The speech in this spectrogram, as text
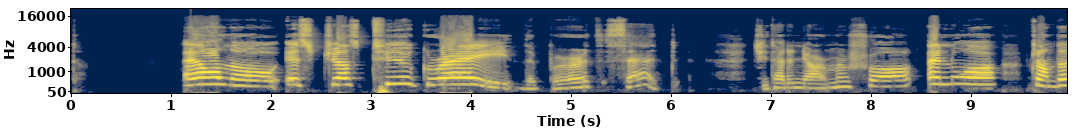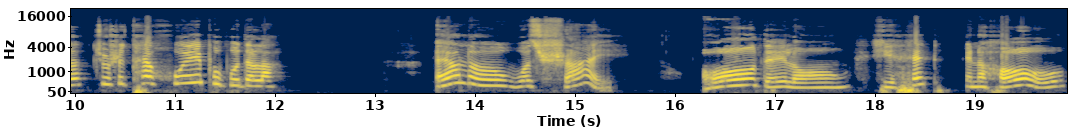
的。Elno is just too gray, the birds said. 其他的鸟儿们说：“艾诺长得就是太灰扑扑的了。” Elno was shy. All day long, he hid in a hole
